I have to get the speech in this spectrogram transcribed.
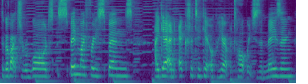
If I go back to rewards, spin my free spins, I get an extra ticket up here at the top, which is amazing.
